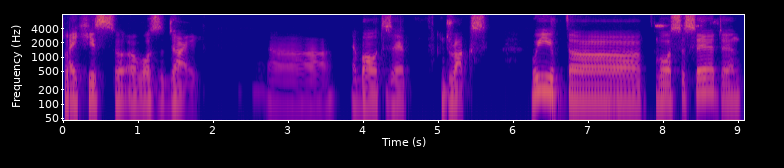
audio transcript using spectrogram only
like his uh, was die about the drugs. We was sad and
